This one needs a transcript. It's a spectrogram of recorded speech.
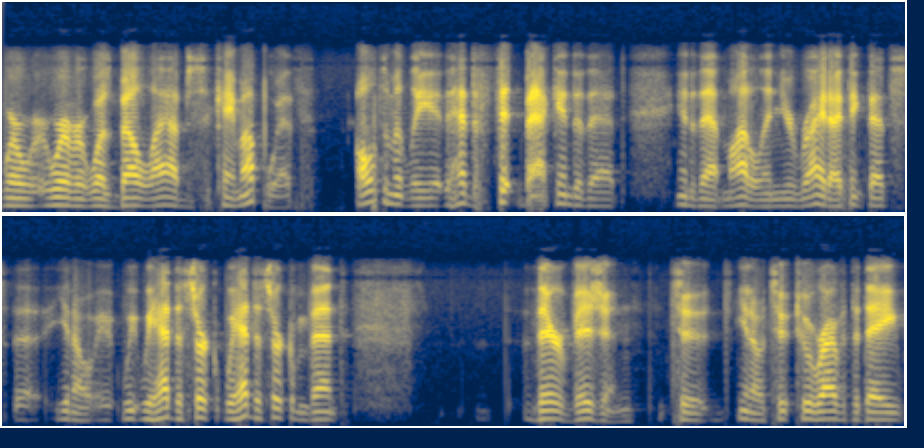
where, wherever it was Bell Labs came up with, ultimately it had to fit back into that into that model. And you're right. I think that's uh, you know we we had to circ- we had to circumvent their vision to you know to to arrive at the day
